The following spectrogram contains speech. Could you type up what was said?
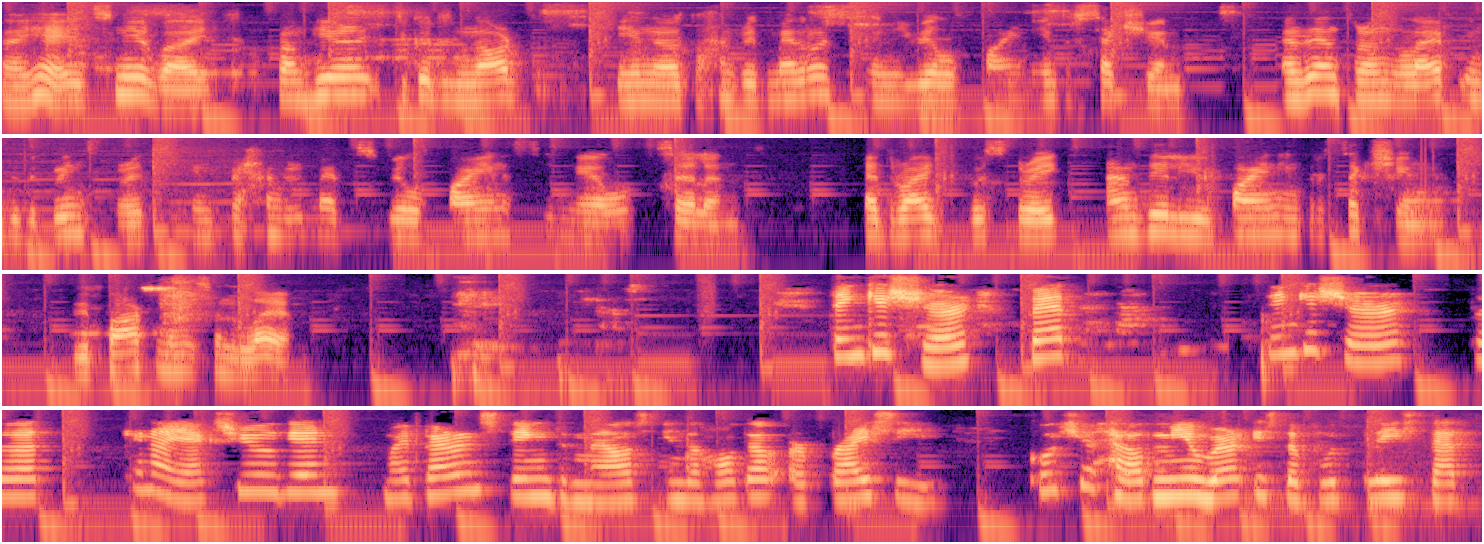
Uh, yeah, it's nearby. From here, you go to the north in uh, 200 meters and you will find intersection. And then turn left into the green street. In 300 meters, you will find a female salon. Head right, go straight until you find intersection. The apartment is on the left. Thank you, sir. But thank you, sir. But can I ask you again? My parents think the meals in the hotel are pricey. Could you help me? Where is the food place that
